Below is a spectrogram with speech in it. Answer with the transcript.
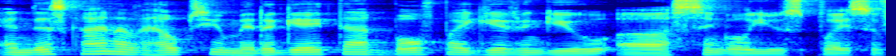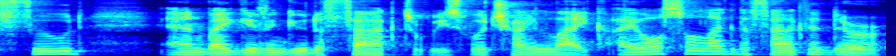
And this kind of helps you mitigate that both by giving you a single use place of food and by giving you the factories, which I like. I also like the fact that they're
